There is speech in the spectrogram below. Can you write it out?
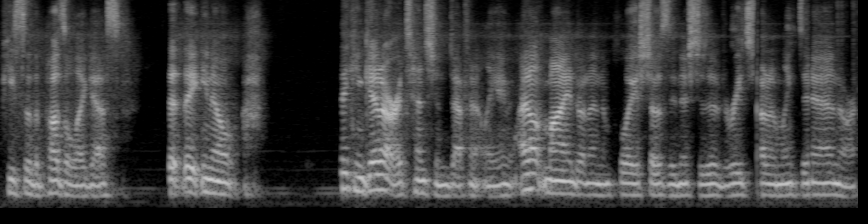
piece of the puzzle i guess that they you know they can get our attention definitely. I don't mind when an employee shows the initiative to reach out on LinkedIn or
